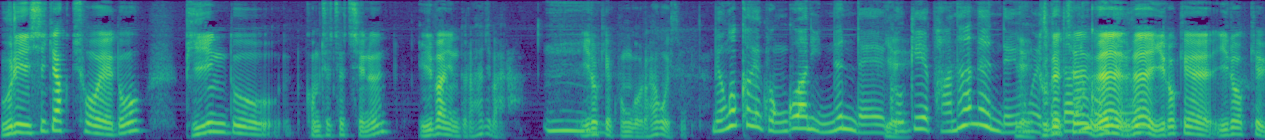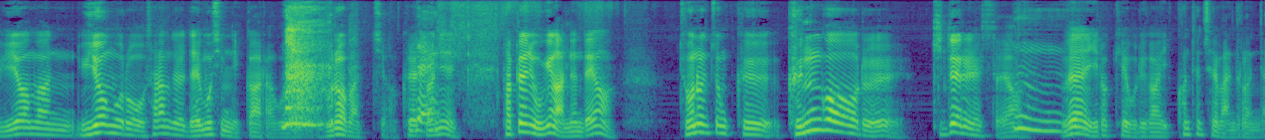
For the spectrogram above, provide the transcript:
우리 식약처에도 비인두 검체 채취는 일반인들은 하지 마라. 음, 이렇게 공고를 하고 있습니다. 명확하게 권고안이 있는데 예. 거기에 반하는 예, 내용을 도대체 전달한 왜, 거네요. 왜 이렇게 이렇게 위험한 위험으로 사람들을 내모십니까?라고 물어봤죠. 그랬더니 네. 답변이 오긴 왔는데요. 저는 좀 그 근거를 기대를 했어요. 음, 왜 이렇게 우리가 이 컨텐츠를 만들었냐.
